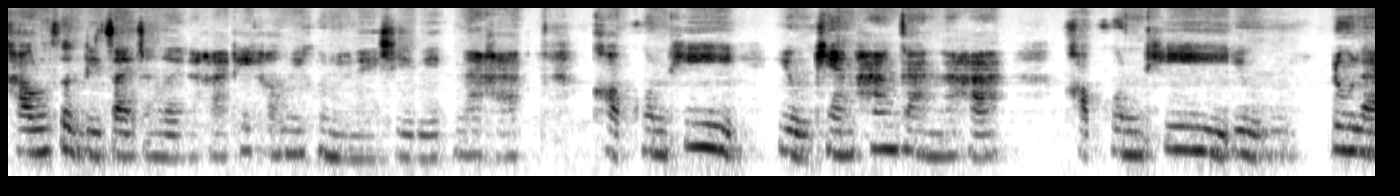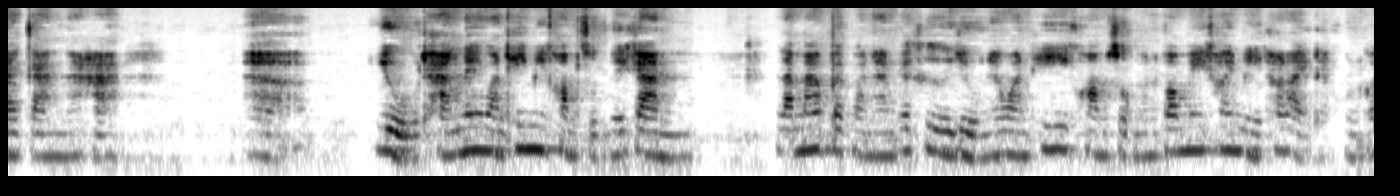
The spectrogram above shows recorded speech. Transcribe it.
เขารู้สึกดีใจจังเลยนะคะ ที่เขามีคุณอยู่ในชีวิตนะคะ ขอบคุณที่อยู่เคียงข้างกันนะคะ ขอบคุณที่อยู่ดูแลกันนะคะอ่า อยู่ทั้งในวันที่มีความสุขด้วยกัน และมากไปกว่านั้นก็คืออยู่ในวันที่ความสุขมันก็ไม่ค่อยมีเท่าไหร่ แต่คุณก็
